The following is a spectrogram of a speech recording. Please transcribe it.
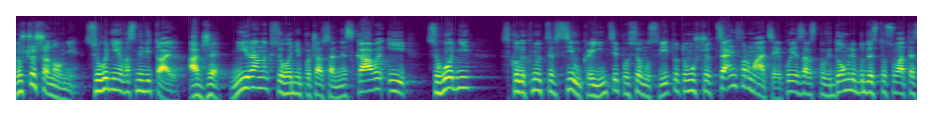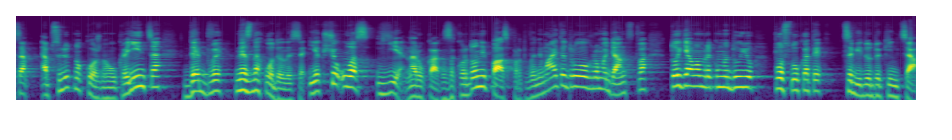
Ну що, шановні, сьогодні я вас не вітаю, адже мій ранок сьогодні почався не з кави, і сьогодні сколихнуться всі українці по всьому світу, тому що ця інформація, яку я зараз повідомлю, буде стосуватися абсолютно кожного українця, де б ви не знаходилися. І якщо у вас є на руках закордонний паспорт, ви не маєте другого громадянства, то я вам рекомендую послухати це відео до кінця,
